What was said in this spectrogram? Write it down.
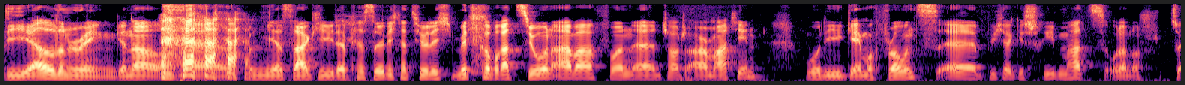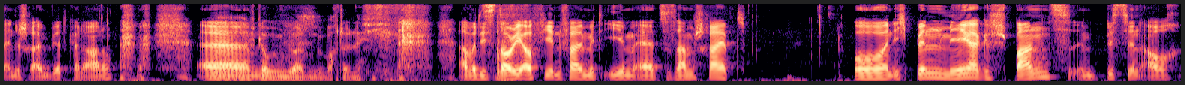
The Elden Ring, genau. äh, von Miyazaki wieder persönlich natürlich, mit Kooperation aber von äh, George R. R. Martin, wo die Game of Thrones äh, Bücher geschrieben hat oder noch zu Ende schreiben wird, keine Ahnung. ähm, ich glaube, macht er nicht. aber die Story auf jeden Fall mit ihm äh, zusammenschreibt. Und ich bin mega gespannt, ein bisschen auch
